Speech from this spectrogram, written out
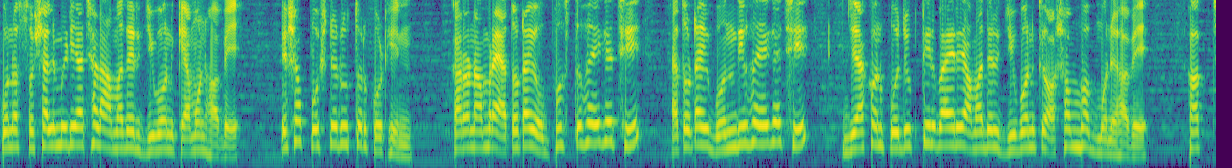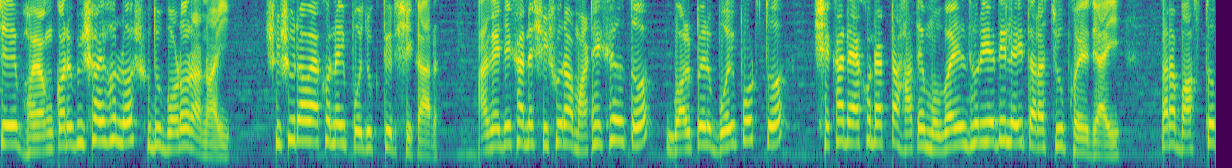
কোনো সোশ্যাল মিডিয়া ছাড়া আমাদের জীবন কেমন হবে? এসব প্রশ্নের উত্তর কঠিন। কারণ আমরা এতটাই অভ্যস্ত হয়ে গেছি, এতটাই বন্দী হয়ে গেছি, যে এখন প্রযুক্তির বাইরে আমাদের জীবনকে অসম্ভব মনে হবে। সবচেয়ে ভয়ঙ্কর বিষয় হলো, শুধু বড়রা নয়, শিশুরাও এখন এই প্রযুক্তির শিকার। আগে যেখানে শিশুরা মাঠে খেলতো, গল্পের বই পড়তো, সেখানে এখন একটা হাতে মোবাইল ধরিয়ে দিলেই তারা চুপ হয়ে যায়। তারা বাস্তব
